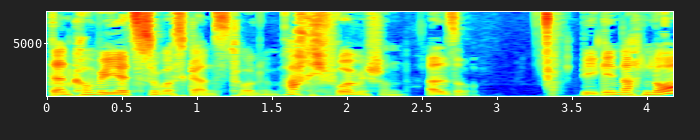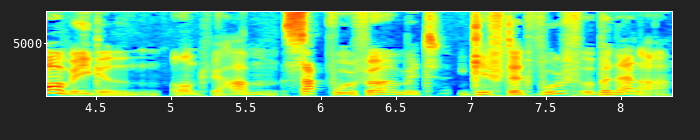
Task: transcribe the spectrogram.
Dann kommen wir jetzt zu was ganz Tollem. Ach, ich freue mich schon. Also, wir gehen nach Norwegen und wir haben Subwoofer mit Gifted Wolf Banana.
